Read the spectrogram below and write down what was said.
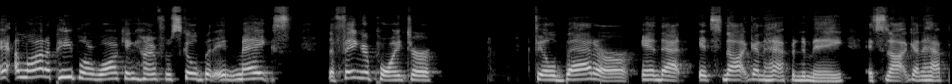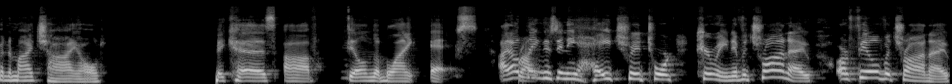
A- lot of people are walking home from school, but it makes the finger pointer feel better in that it's not going to happen to me. It's not going to happen to my child because of fill in the blank X. I don't Right. think there's any hatred toward Karina Vetrano or Phil Vetrano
